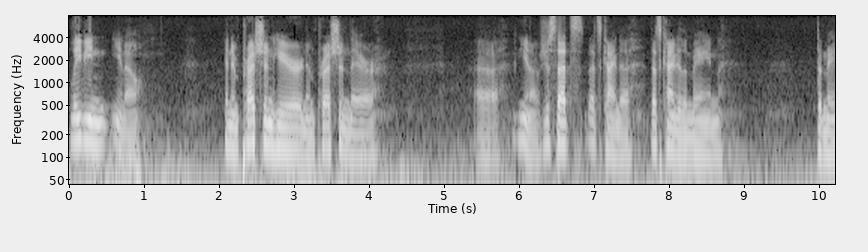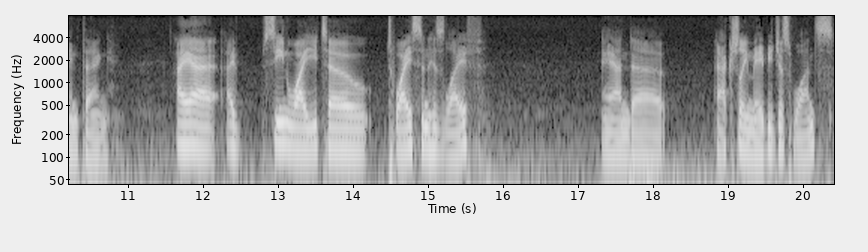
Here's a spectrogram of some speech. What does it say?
leaving you know an impression here an impression there uh, you know just that's that's kind of that's kind of the main the main thing i uh, i've seen Waito twice in his life and uh, actually maybe just once.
